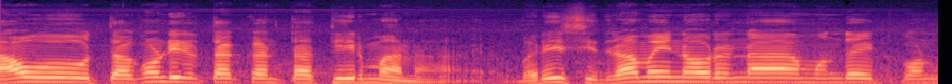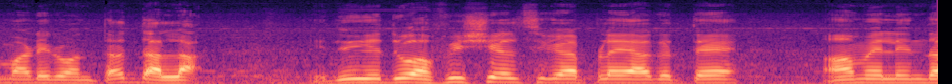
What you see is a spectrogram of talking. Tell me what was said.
ನಾವು ತಗೊಂಡಿರ್ತಕ್ಕಂಥ ತೀರ್ಮಾನ ಬರೀ ಸಿದ್ದರಾಮಯ್ಯನವ್ರನ್ನ ಮುಂದೆ ಇಟ್ಕೊಂಡು ಮಾಡಿರುವಂಥದ್ದಲ್ಲ. ಇದು ಇದು ಅಫಿಷಿಯಲ್ಸ್ಗೆ ಅಪ್ಲೈ ಆಗುತ್ತೆ. ಆಮೇಲಿಂದ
